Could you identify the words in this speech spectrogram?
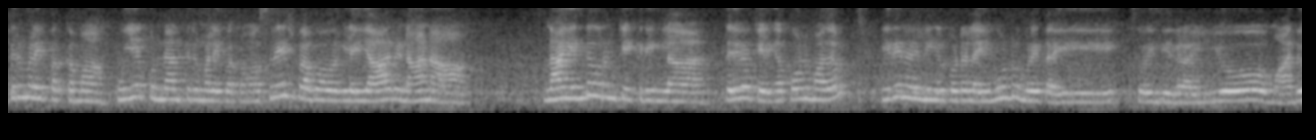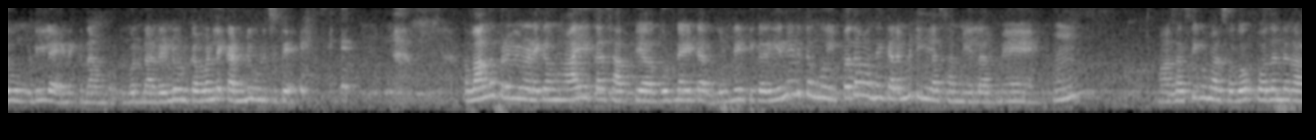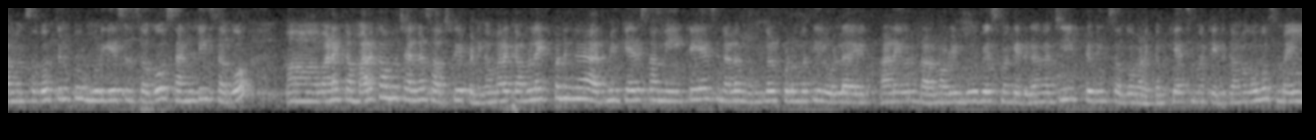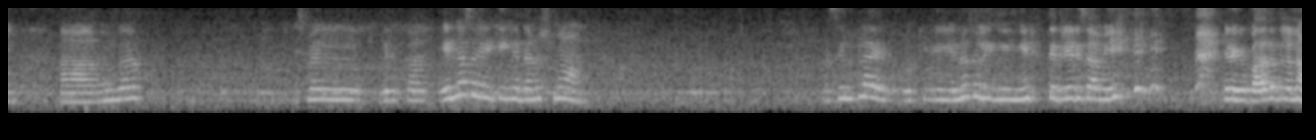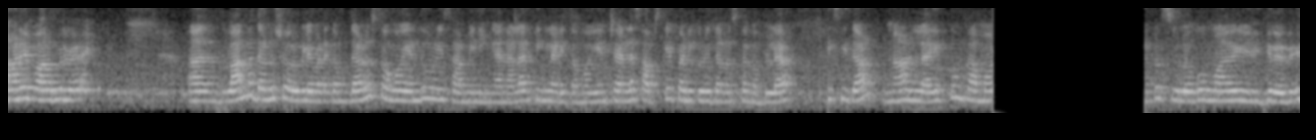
திருமலை பக்கமா? உயக்குண்டான் திருமலை பக்கமா? சுரேஷ் பாபு அவர்களை யாரு? நானா? நான் எந்த ஊருன்னு கேட்குறீங்களா தெளிவாக கேளுங்க. போன மாதம் இதே நாளில் நீங்கள் போட்ட லைவ் மூன்று முறை தலை சொரிந்தீர்கள். ஐயோ அதுவும் முடியல. எனக்கு நான் ஒரு நான் ரெண்டு மூணு கமெண்ட்ல கண்டுபிடிச்சிட்டேன். வாங்க பிரவீன் வணக்கம். ஹாய் அக்கா சாப்பிட்டியா? குட் நைட் குட் நைட் டிக்கர் என்ன எடுத்தமோ இப்போதான் வந்து கிளம்பிட்டீங்களா சாமி எல்லாருமே? ம்? சசிகுமார் சகோ கோதண்டராமன் சகோ திருப்பூர் முருகேசன் சகோ சண்டி சகோ வணக்கம். மறக்காம சேனலை சப்ஸ்கிரைப் பண்ணுங்க. மறக்காம லைக் பண்ணுங்க. அருமை கேரசாமி கேஎஸ்சி நலம் உங்கள் குடும்பத்தில் உள்ள அனைவரும் நலம் அப்படின்னு பூபேஸ்மா கேட்டுக்காங்க. ஜி பிரவீன் சகோ வணக்கம். கேஎஸ்மா கேட்டுக்காங்க. உங்க ஸ்மைல் உங்க ஸ்மெல் இருக்கா? என்ன சொல்லியிருக்கீங்க தனுஷ்மா? சிம்பிளா இருக்கு. ஓகே என்ன சொல்லியிருக்கீங்க? தெரியலடி சாமி. எனக்கு பதட்டத்தில் நானே மறந்துடுவேன் வாங்க தனுஷ் அவர்களே வணக்கம். தனுஷ் தங்கம் எந்த ஊரி சாமி நீங்கள் நல்லா இருக்கீங்களா அடி தங்கம் என் சேனலை சப்ஸ்கிரைப் பண்ணிக்கொடி தனுஷ் தங்க பிள்ளை. ஈஸி தான் நான் லைக்கும் கமெண்ட் சுலபமாக இருக்கிறது.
